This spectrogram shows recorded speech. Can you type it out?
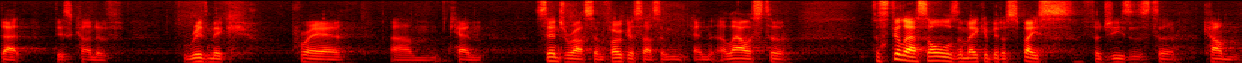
that this kind of rhythmic prayer um, can center us and focus us and, and allow us to, to still our souls and make a bit of space for Jesus to come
